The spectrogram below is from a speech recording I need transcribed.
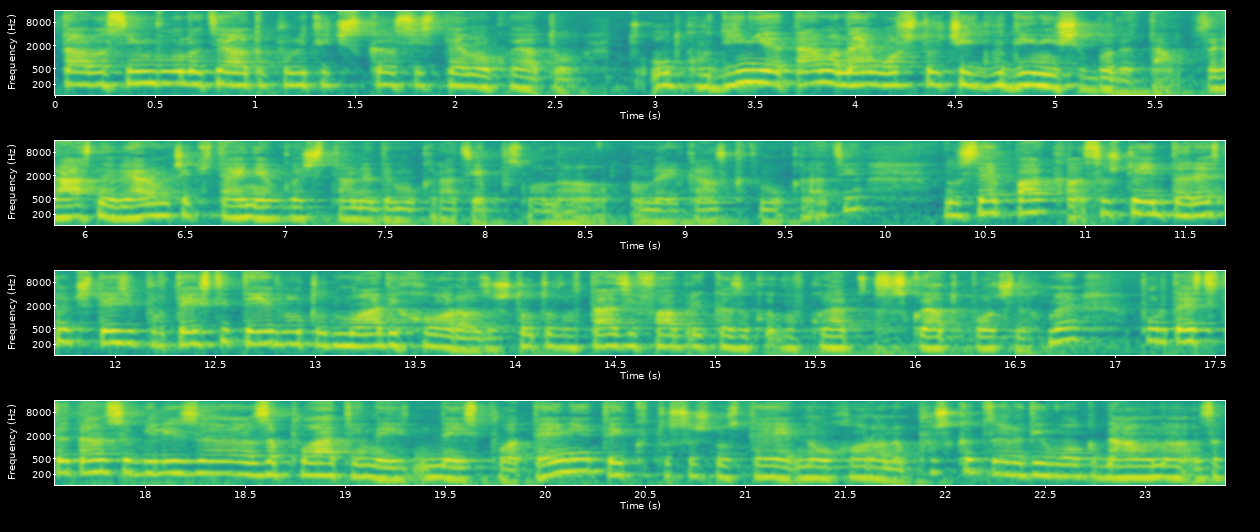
става символ на цялата политическа система, която от години е там, а най-лошото е, че и години ще бъде там. Сега аз не вярвам, че Китай някога ще стане демокрация по на американската демокрация, но все пак също е интересно, че тези протести те идват от млади хора, защото в тази фабрика, в която, с която почнахме, протестите там са били за заплати неизплатени, тъй като всъщност те много хора напускат заради локдауна, за,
